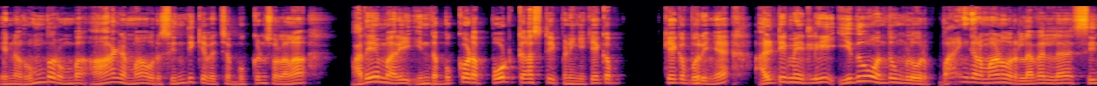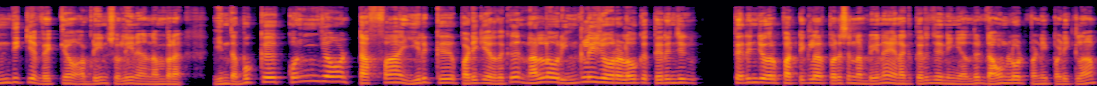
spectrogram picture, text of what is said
என்னை ரொம்ப ரொம்ப ஆழமாக ஒரு சிந்திக்க வச்ச புக்குன்னு சொல்லலாம். அதே மாதிரி இந்த புக்கோட போட்காஸ்ட் இப்போ நீங்கள் கேட்க கேட்க போகிறீங்க அல்டிமேட்லி இதுவும் வந்து உங்களை ஒரு பயங்கரமான ஒரு லெவலில் சிந்திக்க வைக்கும் அப்படின்னு சொல்லி நான் நம்புகிறேன் இந்த புக்கு கொஞ்சம் டஃப்பாக இருக்குது படிக்கிறதுக்கு. நல்ல ஒரு இங்கிலீஷ் ஓரளவுக்கு தெரிஞ்சு தெரிஞ்ச ஒரு பர்டிகுலர் பர்சன் அப்படின்னா எனக்கு தெரிஞ்சு நீங்கள் வந்து டவுன்லோட் பண்ணி படிக்கலாம்.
